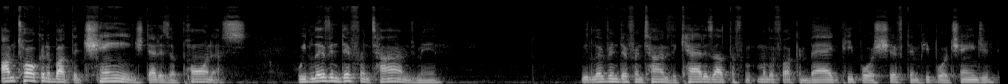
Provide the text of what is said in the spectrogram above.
I'm talking about the change that is upon us. We live in different times, man. We live in different times. The cat is out the motherfucking bag. People are shifting. People are changing.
